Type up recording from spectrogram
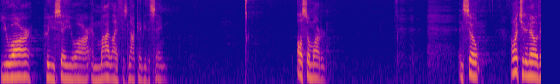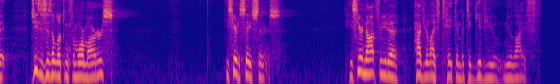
you are who you say you are, and my life is not going to be the same. Also martyred. And so I want you to know that Jesus isn't looking for more martyrs. He's here to save sinners. He's here not for you to have your life taken, but to give you new life.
